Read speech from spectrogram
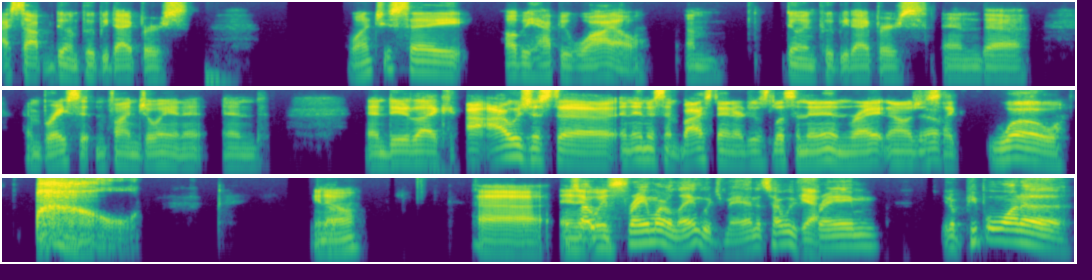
I stop doing poopy diapers. Why don't you say I'll be happy while I'm doing poopy diapers and uh, embrace it and find joy in it and." And dude, like I, I was just uh, an innocent bystander, just listening in, right? And I was just Yeah. like, "Whoa!" You Yep. know, uh, and That's it how was we frame our language, man. It's how we Yeah. frame. You know, people want to.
